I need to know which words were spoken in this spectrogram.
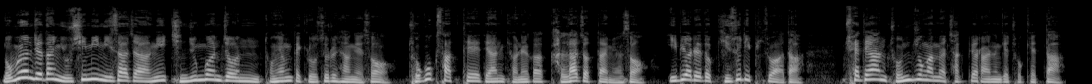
노무현 재단 유시민 이사장이 진중권 전 동양대 교수를 향해서 조국 사태에 대한 견해가 갈라졌다면서 이별에도 기술이 필요하다. 최대한 존중하며 작별하는 게 좋겠다.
